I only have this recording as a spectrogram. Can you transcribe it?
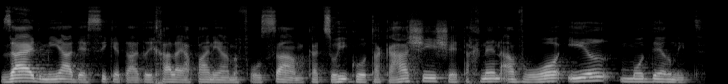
זייד מיד העסיק את האדריכל היפני המפורסם קצוהיקו טקהשי שתכנן עבורו עיר מודרנית.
